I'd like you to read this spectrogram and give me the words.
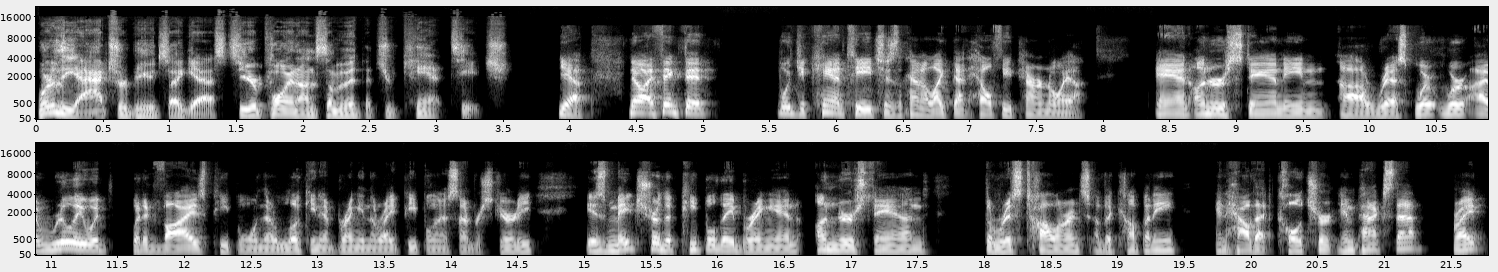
what are the attributes, I guess, to your point on some of it that you can't teach? Yeah. No, I think that what you can't teach is kind of like that healthy paranoia and understanding uh, risk. Where, where I really would would advise people when they're looking at bringing the right people into cybersecurity is make sure the people they bring in understand the risk tolerance of the company and how that culture impacts that. Right.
